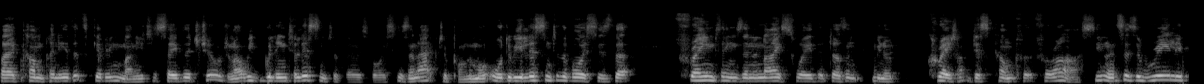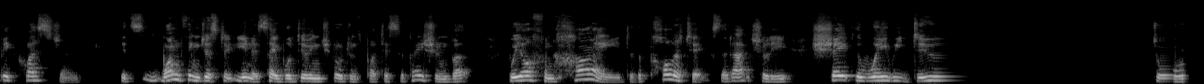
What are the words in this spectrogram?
by a company that's giving money to save the children? Are we willing to listen to those voices and act upon them? Or, or do we listen to the voices that frame things in a nice way that doesn't, you know, create discomfort for us? You know, this is a really big question. It's one thing just to, you know, say we're doing children's participation, but we often hide the politics that actually shape the way we do or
